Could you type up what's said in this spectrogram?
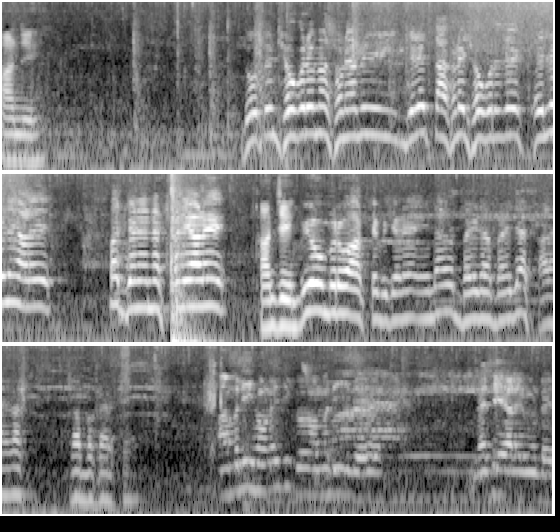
ਹਾਂਜੀ। ਦੋ ਤਿੰਨ ਛੋਕਰੇ ਮੈਂ ਸੁਣਿਆ ਵੀ ਜਿਹੜੇ ਤਕੜੇ ਛੋਕਰੇ ਦੇ ਖੇਲਣੇ ਵਾਲੇ ਭੱਜਣੇ ਨੱਠਣੇ ਵਾਲੇ ਹਾਂਜੀ। ਵੀ ਉਹ ਮਰਵਾਤੇ ਵਿਚਾਰੇ ਇਹਨਾਂ ਦਾ ਬੈੜਾ ਬਹਿ ਜਾ ਸਾਲਿਆਂ ਦਾ ਰੱਬ ਕਰਕੇ। ਅਮਲੀ ਹੋਣੇ ਜੀ ਗੋ ਅਮਲੀ ਦੇ ਨਸ਼ੇ ਵਾਲੇ ਮੁੰਡੇ।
